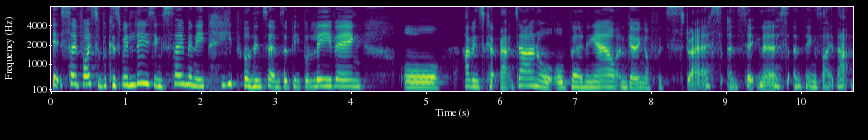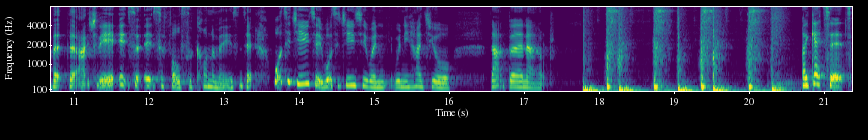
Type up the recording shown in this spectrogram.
it's so vital because we're losing so many people in terms of people leaving or having to cut back down or, or burning out and going off with stress and sickness and things like that that, that actually it's a, it's a false economy isn't it? What did you do? What did you do when when you had your that burnout? I get it.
